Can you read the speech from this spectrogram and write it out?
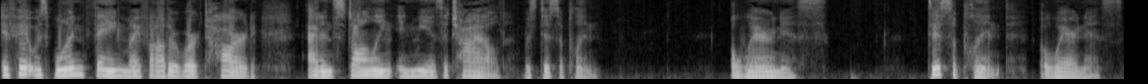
If it was one thing my father worked hard at installing in me as a child was discipline, awareness, disciplined awareness.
